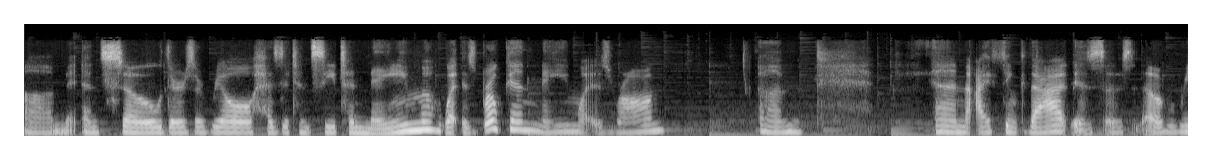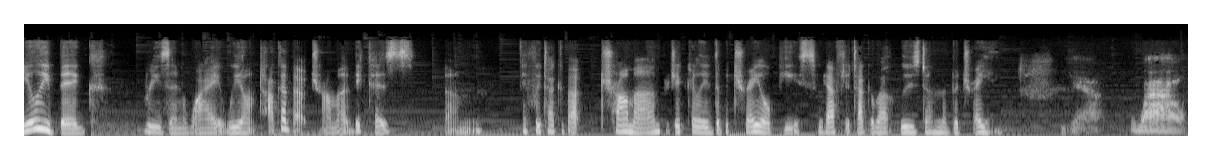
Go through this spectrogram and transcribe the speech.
Um, and so there's a real hesitancy to name what is broken, name what is wrong. Um, and I think that is a, a, really big reason why we don't talk about trauma because um, if we talk about trauma, particularly the betrayal piece, we have to talk about who's done the betraying. Yeah. Wow.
